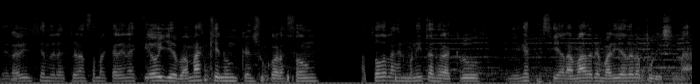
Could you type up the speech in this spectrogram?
de la Virgen de la Esperanza Macarena, que hoy lleva más que nunca en su corazón a todas las hermanitas de la cruz y en especial a la Madre María de la Purísima.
